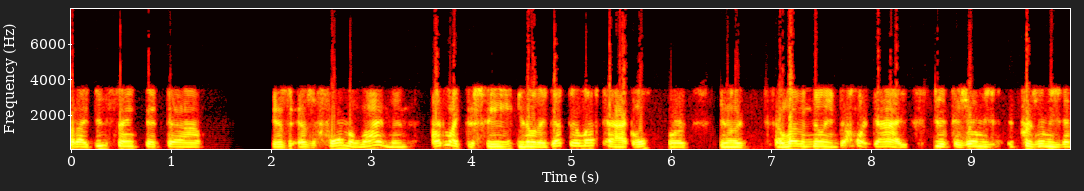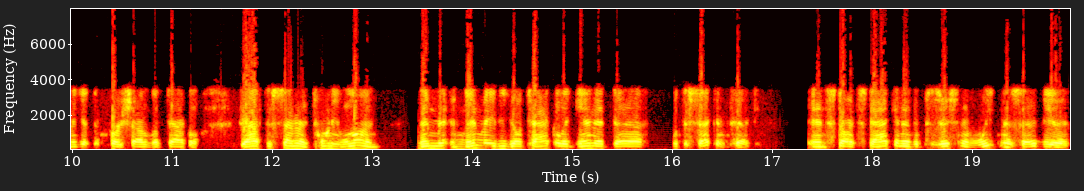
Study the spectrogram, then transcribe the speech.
But I do think that uh, as as a former lineman, I'd like to see. You know, they got their left tackle, or you know, 11 million dollar guy. You presume he's, presume he's going to get the first shot at left tackle. Draft the center at 21, then and then maybe go tackle again at uh, with the second pick, and start stacking at the position of weakness. That'd be a,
